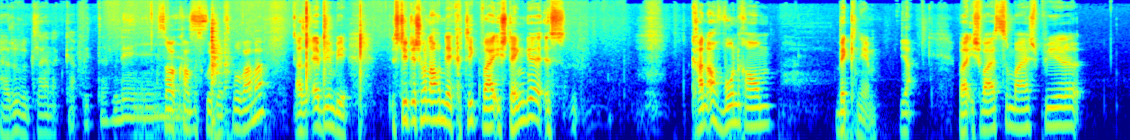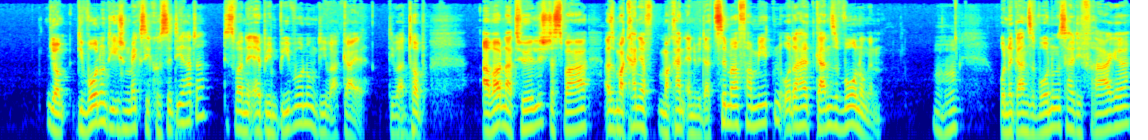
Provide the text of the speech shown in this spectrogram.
Ja, du kleiner Kapitalist. So, komm, ist gut jetzt. Wo waren wir? Also Airbnb. Es steht ja schon auch in der Kritik, weil ich denke, es kann auch Wohnraum wegnehmen. Ja. Weil ich weiß zum Beispiel, ja, die Wohnung, die ich in Mexico City hatte, das war eine Airbnb-Wohnung, die war geil. Die war top. Aber natürlich, das war, also man kann ja, man kann entweder Zimmer vermieten oder halt ganze Wohnungen. Und eine ganze Wohnung ist halt die Frage,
